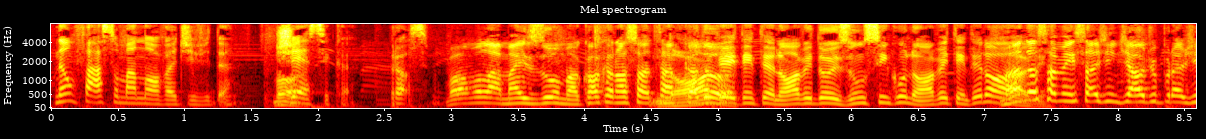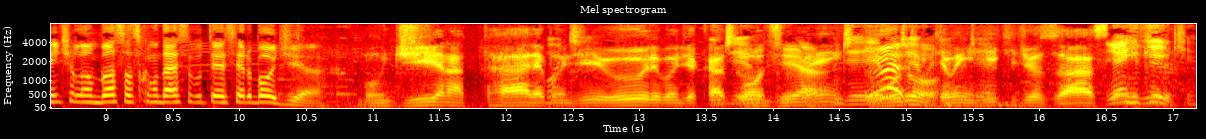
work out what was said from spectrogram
Não faça uma nova dívida. Boa. Jéssica, próximo. Vamos lá, mais uma. Qual que é o nosso WhatsApp, Cadu? 989-2159-89. Manda essa mensagem de áudio pra gente, lambanças com 13 terceiro, bom dia. Bom dia, Natália. Bom, dia, Yuri. Bom dia, Cadu. dia. Bom Tudo dia. bem? Bom dia, bom dia, Aqui é o bom dia. Henrique de Osasco. E aí, Henrique?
